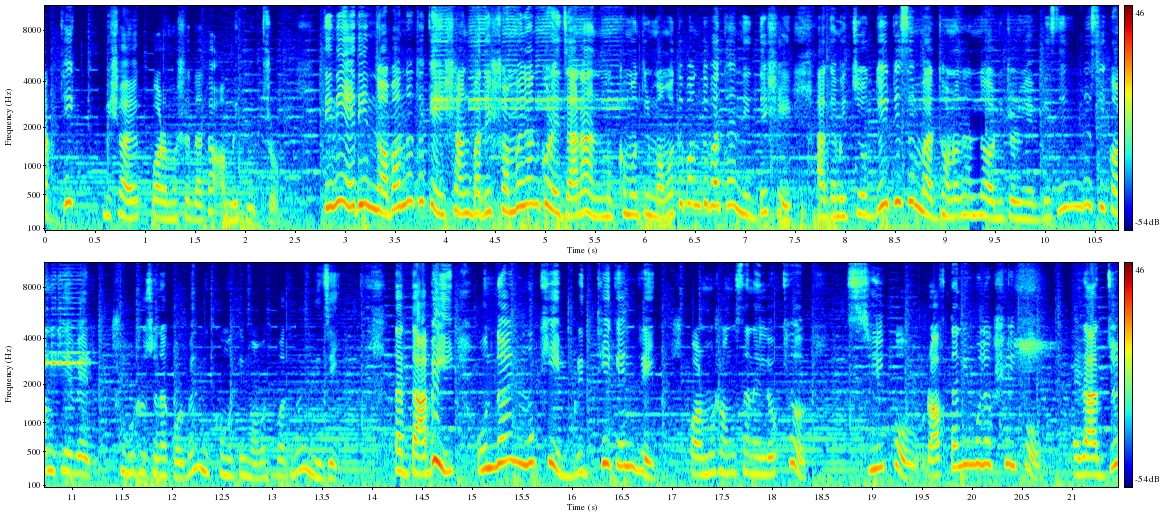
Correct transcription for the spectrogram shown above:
আর্থিক বিষয়ক পরামর্শদাতা অমিত মিত্র। তিনি এদিন নবান্ন থেকেই সাংবাদিক সম্মেলন করে জানান, মুখ্যমন্ত্রী মমতা বন্দ্যোপাধ্যায়ের নির্দেশে আগামী চোদ্দই ডিসেম্বর ধনধান্য অডিটোরিয়ামে বিজনেস ইন্ডাস্ট্রি কনক্লেভের শুভ সূচনা করবেন মুখ্যমন্ত্রী মমতা বন্দ্যোপাধ্যায় নিজেই। তার দাবি, উন্নয়নমুখী বৃদ্ধি কেন্দ্রিক কর্মসংস্থানের লক্ষ্যেও শিল্প, রপ্তানিমূলক শিল্প রাজ্য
